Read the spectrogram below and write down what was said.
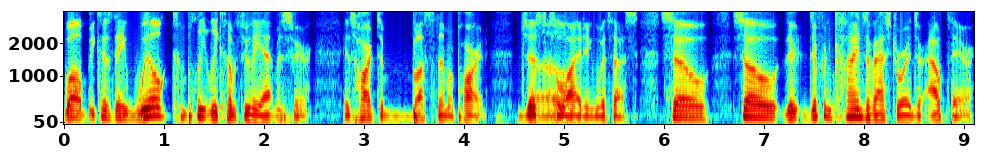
well, because they will completely come through the atmosphere. It's hard to bust them apart just Oh. colliding with us. So, so there, different kinds of asteroids are out there,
